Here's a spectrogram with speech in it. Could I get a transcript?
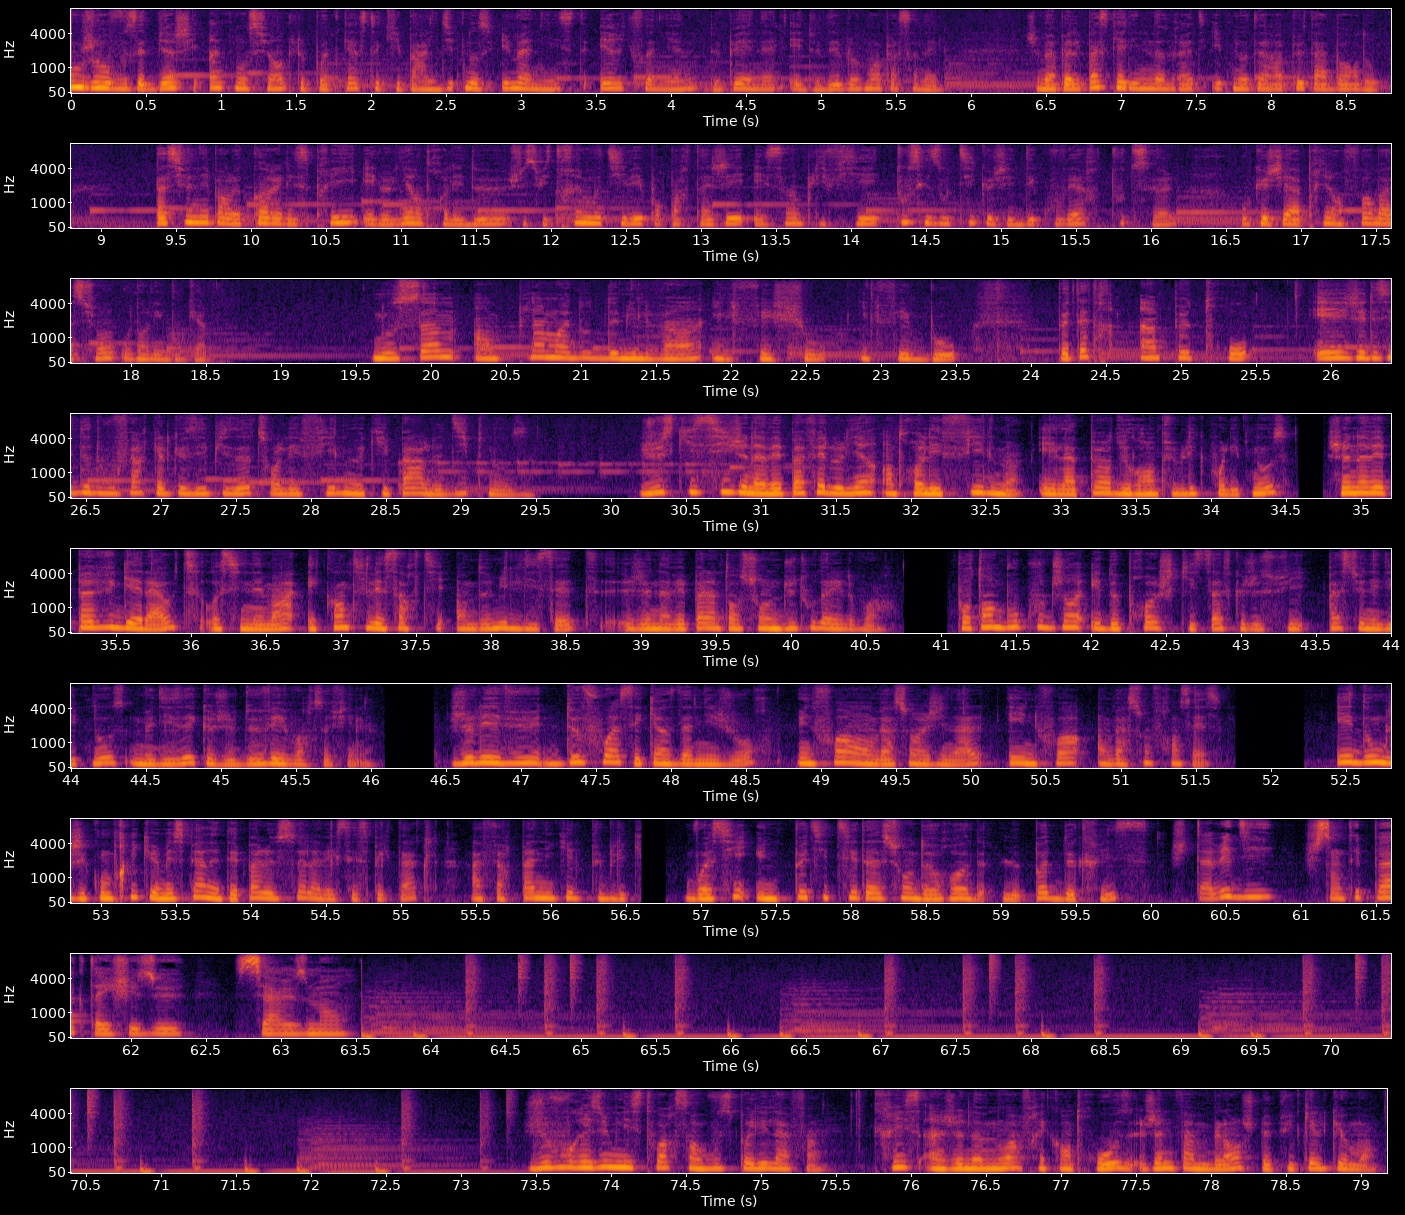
Bonjour, vous êtes bien chez Inconsciente, le podcast qui parle d'hypnose humaniste, ericksonienne, de PNL et de développement personnel. Je m'appelle Pascaline Nogrette, hypnothérapeute à Bordeaux. Passionnée par le corps et l'esprit et le lien entre les deux, je suis très motivée pour partager et simplifier tous ces outils que j'ai découverts toute seule ou que j'ai appris en formation ou dans les bouquins. Nous sommes en plein mois d'août 2020, il fait chaud, il fait beau, peut-être un peu trop, et j'ai décidé de vous faire quelques épisodes sur les films qui parlent d'hypnose. Jusqu'ici, je n'avais pas fait le lien entre les films et la peur du grand public pour l'hypnose. Je n'avais pas vu Get Out au cinéma et quand il est sorti en 2017, je n'avais pas l'intention du tout d'aller le voir. Pourtant, beaucoup de gens et de proches qui savent que je suis passionnée d'hypnose me disaient que je devais voir ce film. Je l'ai vu deux fois ces 15 derniers jours, une fois en version originale et une fois en version française. Et donc j'ai compris que Mesper n'était pas le seul avec ses spectacles à faire paniquer le public. Voici une petite citation de Rod, le pote de Chris. Je t'avais dit, je sentais pas que t'ailles chez eux. Sérieusement. Je vous résume l'histoire sans vous spoiler la fin. Chris, un jeune homme noir, fréquente Rose, jeune femme blanche depuis quelques mois.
